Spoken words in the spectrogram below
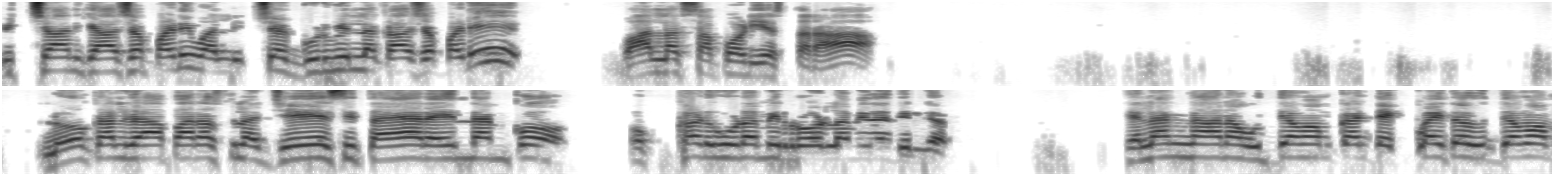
బిచ్చానికి ఆశపడి వాళ్ళు ఇచ్చే గుడివిళ్ళకి ఆశపడి వాళ్ళకి సపోర్ట్ చేస్తారా? లోకల్ వ్యాపారస్తుల జేఏసీ తయారైందనుకో ఒక్కడు కూడా మీరు రోడ్ల మీద తిరిగారు. తెలంగాణ ఉద్యమం కంటే ఎక్కువైతే ఉద్యమం.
